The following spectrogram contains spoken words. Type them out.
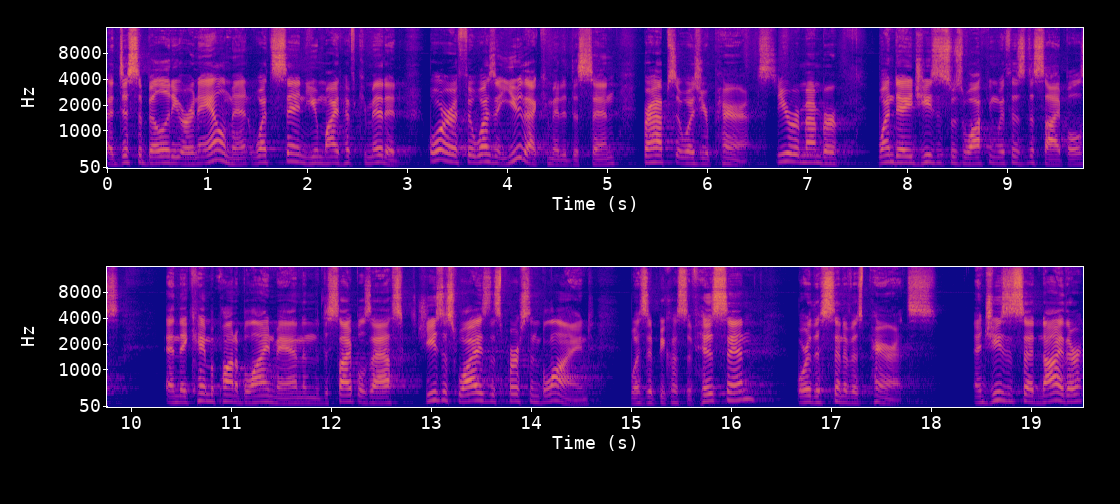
a disability or an ailment, what sin you might have committed. Or if it wasn't you that committed the sin, perhaps it was your parents. Do you remember one day, Jesus was walking with his disciples, and they came upon a blind man, and the disciples asked, Jesus, why is this person blind? Was it because of his sin or the sin of his parents? And Jesus said, Neither.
